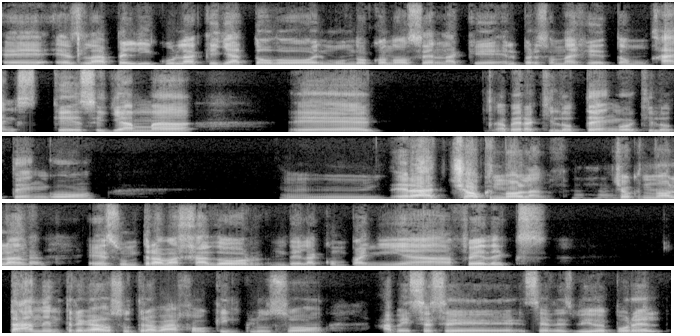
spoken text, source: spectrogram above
eh, es la película que ya todo el mundo conoce en la que el personaje de Tom Hanks, que se llama, eh, a ver, aquí lo tengo, aquí lo tengo, mm, era Chuck Nolan. Chuck Nolan es un trabajador de la compañía FedEx, tan entregado a su trabajo que incluso a veces se, se desvive por él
